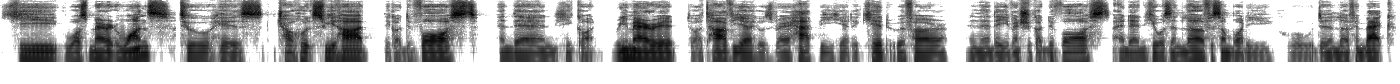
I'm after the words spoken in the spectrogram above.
He was married once to his childhood sweetheart, they got divorced. And then he got remarried to Octavia. He was very happy. He had a kid with her. And then they eventually got divorced. And then he was in love with somebody who didn't love him back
